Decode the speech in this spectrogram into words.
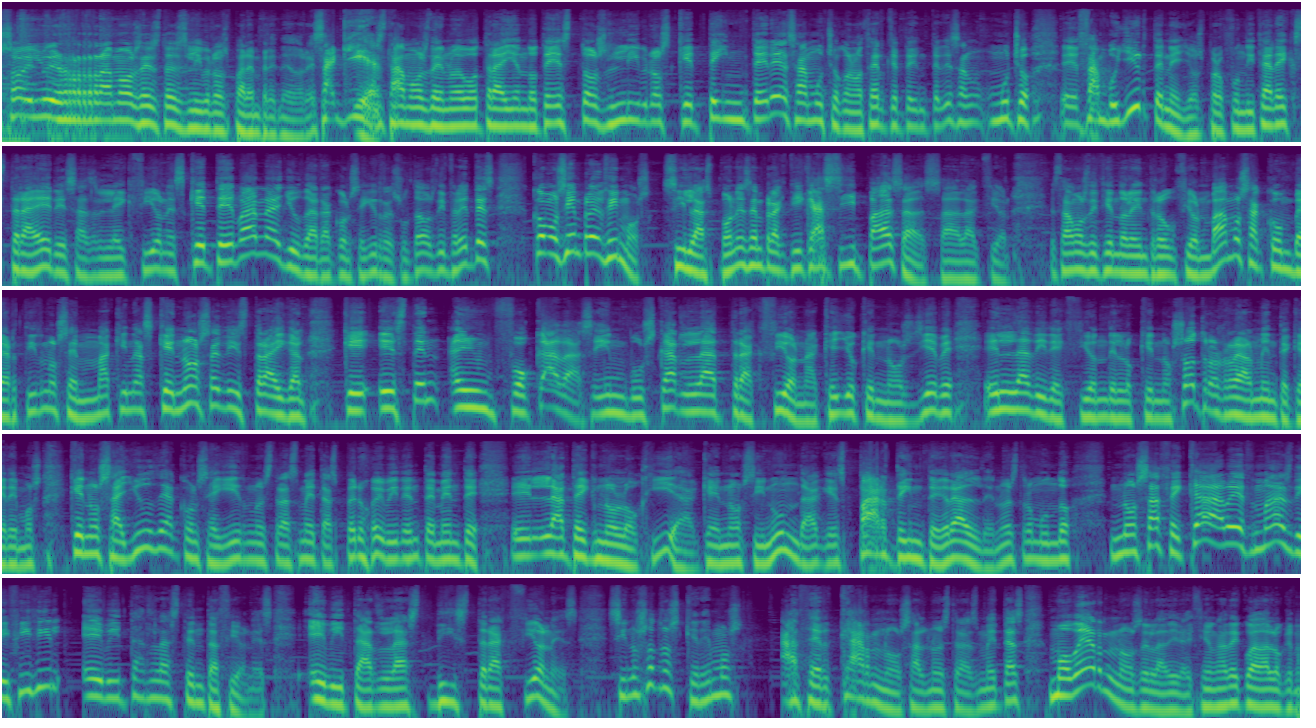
soy Luis Ramos, esto es Libros para Emprendedores. Aquí estamos de nuevo trayéndote estos libros que te interesa mucho conocer, que te interesan mucho eh, zambullirte en ellos, profundizar, extraer esas lecciones que te van a ayudar a conseguir resultados diferentes. Como siempre decimos, si las pones en práctica, si pasas a la acción. Estamos diciendo en la introducción, vamos a convertirnos en máquinas que no se distraigan, que estén enfocadas en buscar la atracción, aquello que nos lleve en la dirección de lo que nosotros realmente queremos, que nos ayude a conseguir nuestras metas, pero evidentemente eh, la tecnología que nos inunda, que es parte integral de nuestro mundo, nos hace cada vez más difícil evitar las tentaciones, evitar las distracciones. Si nosotros queremos acercarnos a nuestras metas, movernos en la dirección adecuada, lo que,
